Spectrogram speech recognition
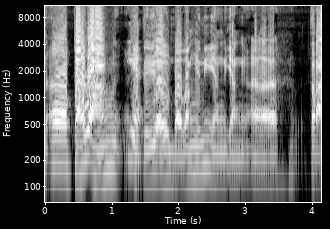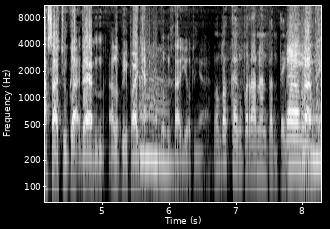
eh, bawang Iya. itu daun bawang ini yang yang eh, terasa juga dan lebih banyak untuk sayurnya. Memegang peranan penting. Nah, berarti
